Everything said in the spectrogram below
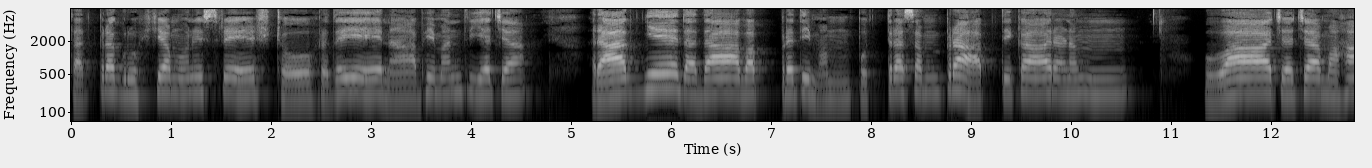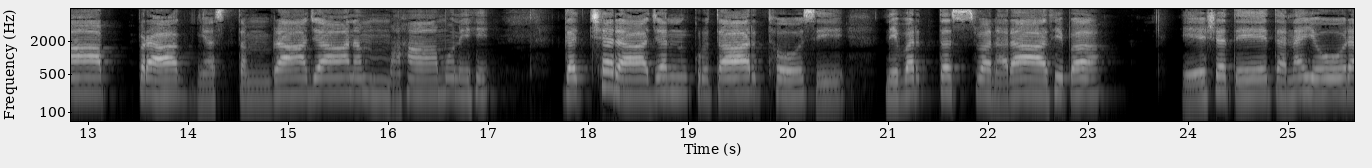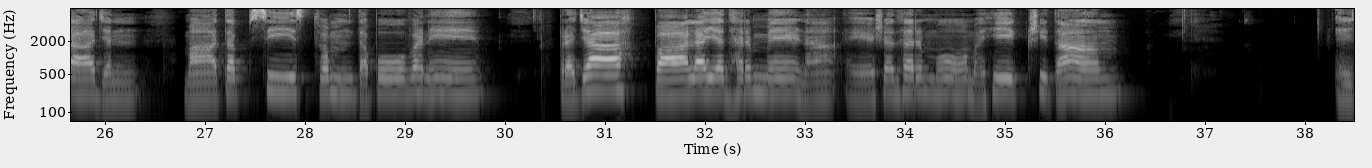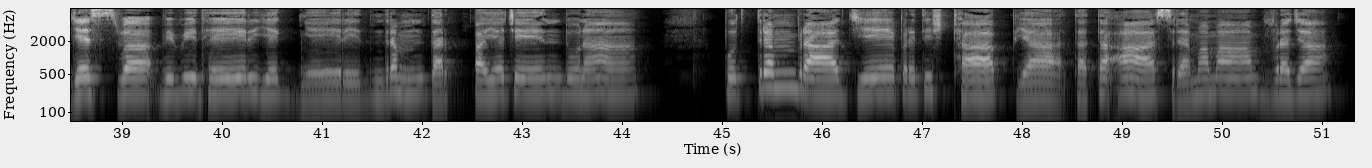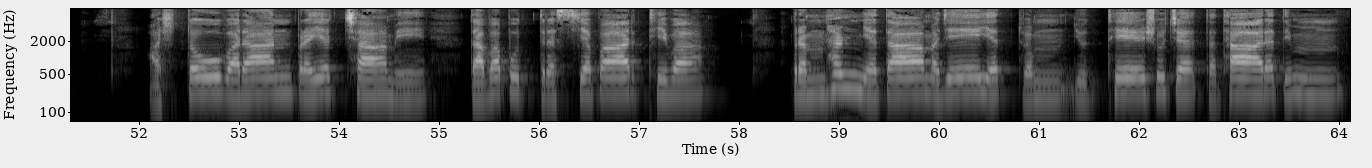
तत्प्रगृह्य मुनिश्रेष्ठो हृदयेनाभिमन्त्र्य च राज्ञे ददावप्रतिमं पुत्रसम्प्राप्तिकारणम्। उवाच च महाप्राज्ञस्तं राजानं महामुनिः। गच्छ कृतार्थोऽसि निवर्तस्व नराधिप। एष ते तनयो राजन् मातप्सीस्त्वं तपोवने। प्रजाः पालय धर्मेण एष धर्मो महीक्षिताम्। यजस्व विविधैर्यज्ञैरिन्द्रं तर्पय चेन्दुना। पुत्रं राज्ये प्रतिष्ठाप्य तत आश्रममाव्रज। अष्टौ वरान् प्रयच्छामि तव पुत्रस्य पार्थिव ब्रह्मण्यतामजेयत्वं युद्धेषु च तथारतिम्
